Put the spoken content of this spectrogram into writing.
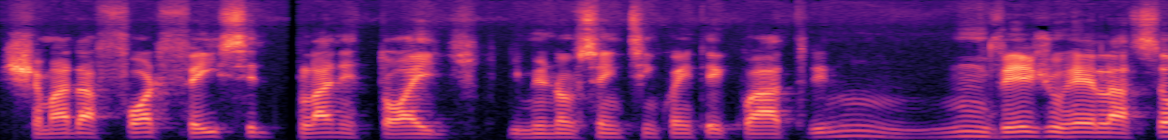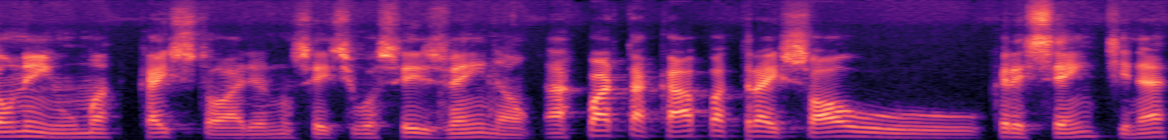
Chamada Four Faced Planetoid, de 1954. E não, não vejo relação nenhuma com a história. Não sei se vocês veem, não. A quarta capa traz só o crescente, né?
